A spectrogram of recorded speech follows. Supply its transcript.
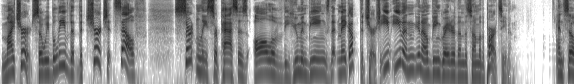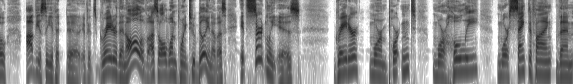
my church. So we believe that the church itself certainly surpasses all of the human beings that make up the church, e- even you know being greater than the sum of the parts, even. And so, obviously, if it uh, if it's greater than all of us, all 1.2 billion of us, it certainly is greater, more important, more holy, more sanctifying than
